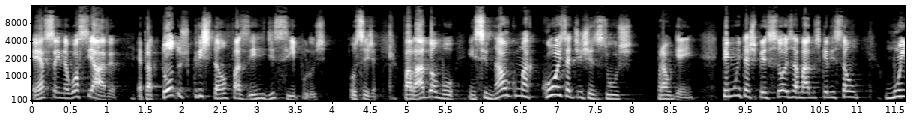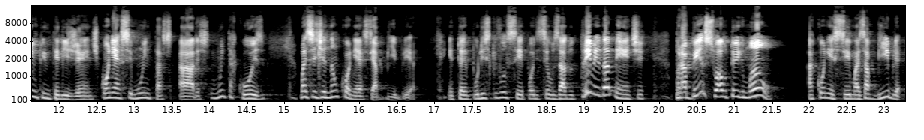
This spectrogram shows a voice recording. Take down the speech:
essa é inegociável, é para todos os cristãos fazer discípulos. Ou seja, falar do amor, ensinar alguma coisa de Jesus para alguém. Tem muitas pessoas, amados, que eles são muito inteligentes, conhecem muitas áreas, muita coisa, mas eles não conhecem a Bíblia. Então é por isso que você pode ser usado tremendamente para abençoar o teu irmão a conhecer mais a Bíblia,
